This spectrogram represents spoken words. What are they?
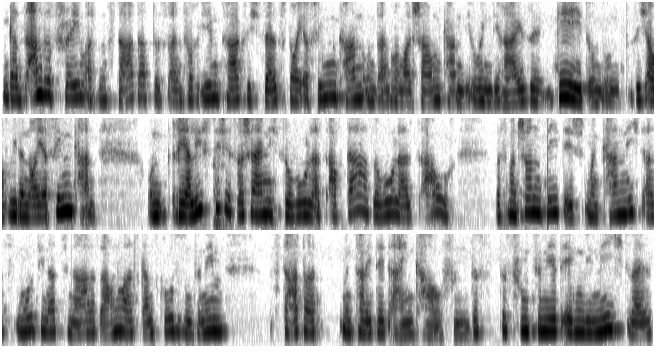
ein ganz anderes Frame als ein Startup, das einfach jeden Tag sich selbst neu erfinden kann und einfach mal schauen kann, wie wohin die Reise geht und, und sich auch wieder neu erfinden kann. Und realistisch ist wahrscheinlich sowohl als auch da, sowohl als auch. Was man schon sieht, ist, man kann nicht als multinationales, auch nur als ganz großes Unternehmen Startup-Mentalität einkaufen. Das, das funktioniert irgendwie nicht, weil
